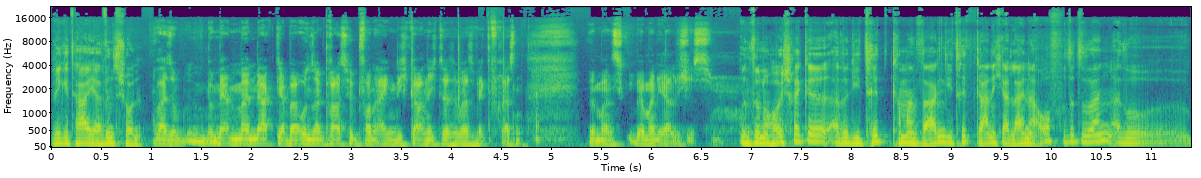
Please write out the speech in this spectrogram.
Vegetarier sind es schon. Also man merkt ja bei unseren Grashüpfern eigentlich gar nicht, dass sie was wegfressen, wenn, man's, wenn man ehrlich ist. Und so eine Heuschrecke, also die tritt, kann man sagen, die tritt gar nicht alleine auf, sozusagen? Also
